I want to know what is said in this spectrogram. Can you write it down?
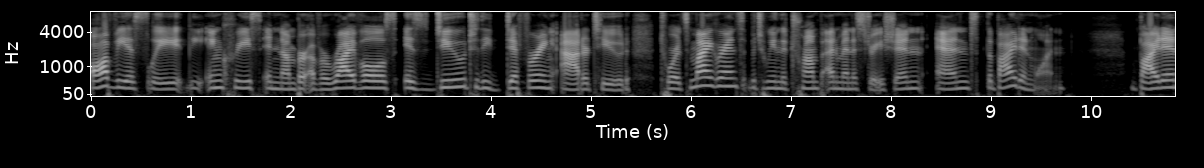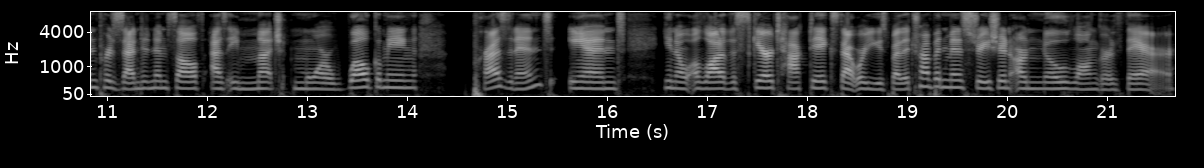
Obviously, the increase in number of arrivals is due to the differing attitude towards migrants between the Trump administration and the Biden one. Biden presented himself as a much more welcoming, president and you know a lot of the scare tactics that were used by the Trump administration are no longer there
